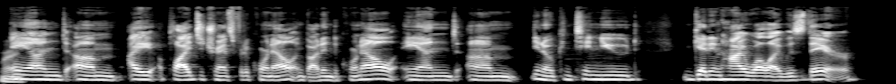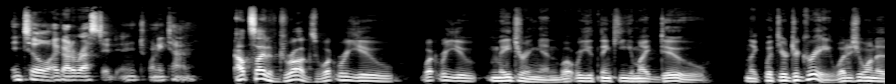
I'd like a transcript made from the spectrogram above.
Right. And um, I applied to transfer to Cornell and got into Cornell and, um, you know, continued getting high while I was there until I got arrested in 2010. Outside of drugs, what were you what were you majoring in? What were you thinking you might do? Like with your degree, what did you want to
